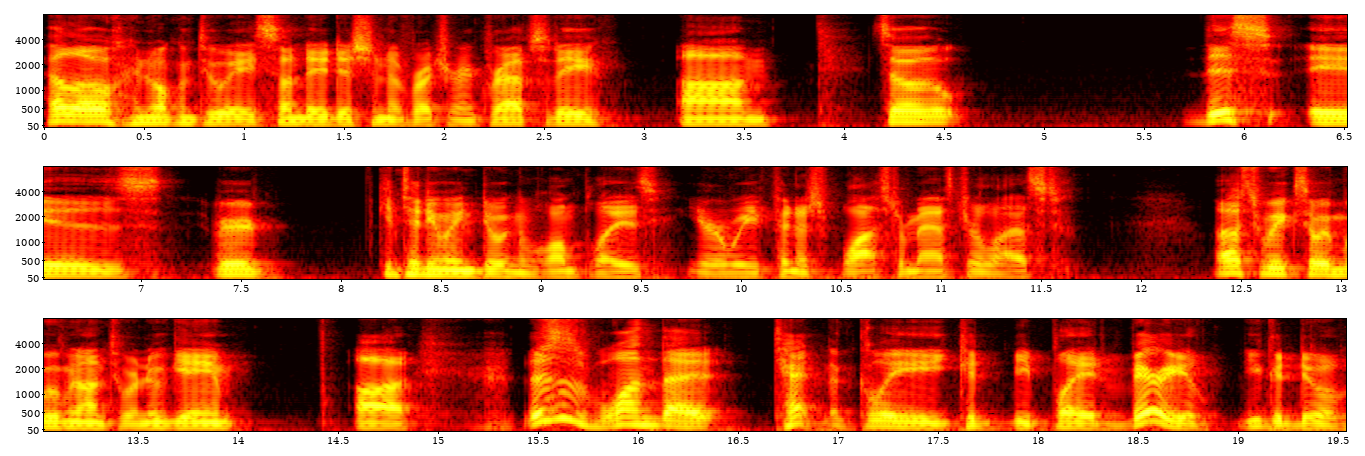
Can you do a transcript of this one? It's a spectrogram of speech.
Hello, and welcome to a Sunday edition of Retro Rank Rhapsody. Um, so this is we're continuing doing long plays. Here we finished Blaster Master last last week, so we're moving on to a new game. Uh, this is one that technically could be played very. You could do a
